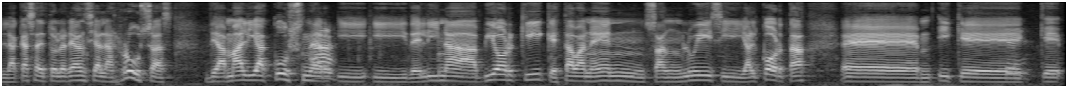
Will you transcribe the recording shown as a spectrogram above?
la Casa de Tolerancia Las Rusas de Amalia Kusner ah. y, de Lina Bjorki, que estaban en San Luis y Alcorta, eh, y que, que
